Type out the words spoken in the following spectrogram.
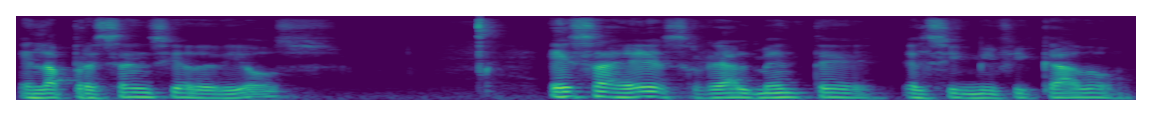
en la presencia de Dios, esa es realmente el significado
